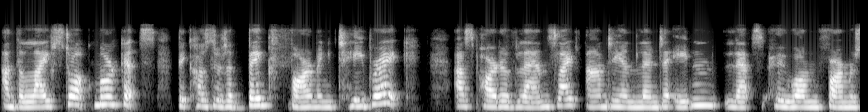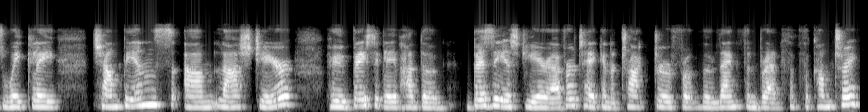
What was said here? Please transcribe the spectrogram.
and the livestock markets because there's a big farming tea break as part of Lenslight, Andy and Linda Eden, let's who won Farmers Weekly champions um, last year, who basically have had the busiest year ever, taking a tractor from the length and breadth of the country,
